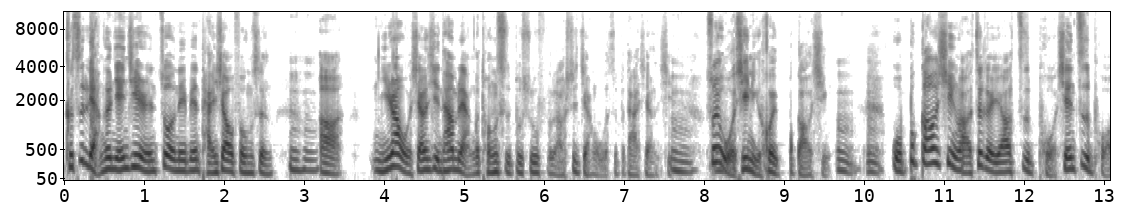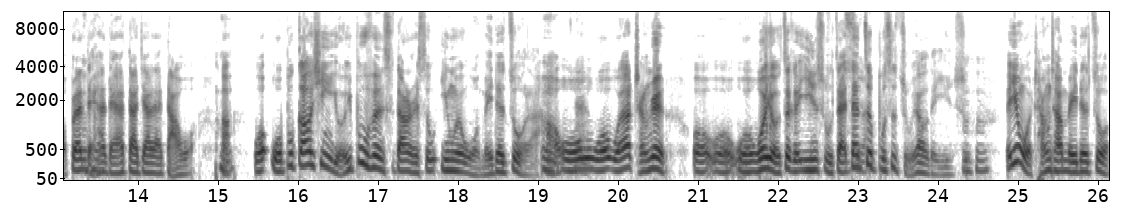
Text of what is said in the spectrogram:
可是两个年轻人坐那边谈笑风生。嗯哼，啊，你让我相信他们两个同时不舒服，老实讲，我是不大相信。嗯，所以我心里会不高兴。嗯嗯，我不高兴啊，这个也要自破，先自破，不然等下等下大家来打我啊。我我不高兴，有一部分是当然是因为我没得做了啊，我我我要承认，我我我我有这个因素在，但这不是主要的因素，因为我常常没得做，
